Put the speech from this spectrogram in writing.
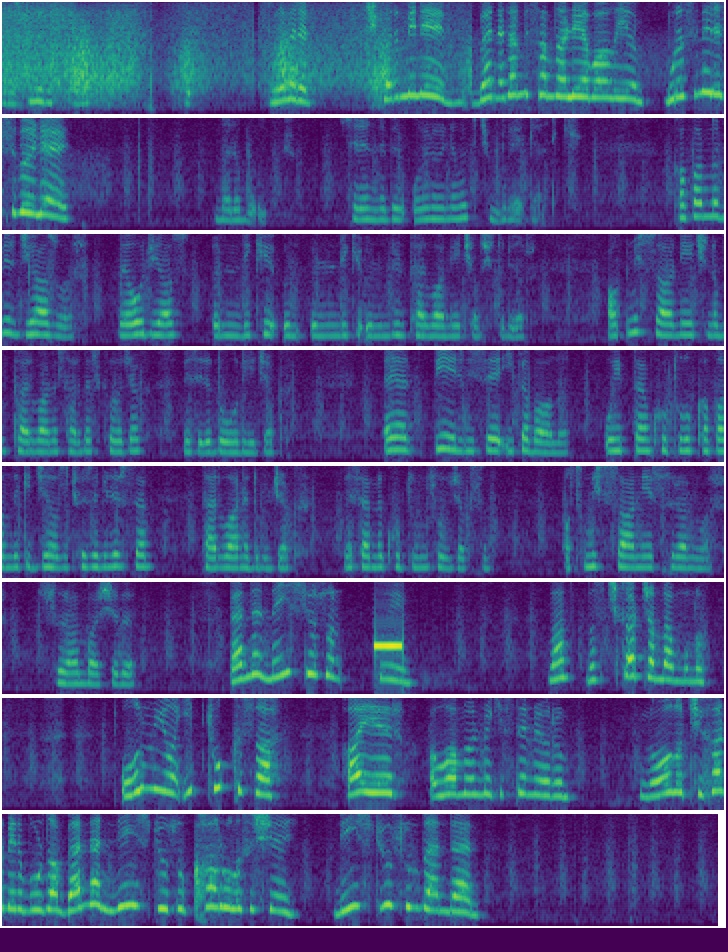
Burası neresi lan? Bu- Bura nere? Çıkarın beni. Ben neden bir sandalyeye bağlıyım? Burası neresi böyle? Merhaba oyuncu. Seninle bir oyun oynamak için buraya geldik. Kafanda bir cihaz var ve o cihaz önündeki ön- önündeki ölümcül pervaneyi çalıştırıyor. 60 saniye içinde bu pervane serbest kalacak ve seni doğrayacak. Eğer bir yerin ise ipe bağlı. O ipten kurtulup kafandaki cihazı çözebilirsen pervane duracak ve sen de kurtulmuş olacaksın. 60 saniye süren var. Süren başladı. Benden ne istiyorsun? Koyayım. Lan nasıl çıkartacağım ben bunu? Olmuyor. ip çok kısa. Hayır. Allah'ım ölmek istemiyorum. Ne olur çıkar beni buradan. Benden ne istiyorsun kahrolası şey? Ne istiyorsun benden?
